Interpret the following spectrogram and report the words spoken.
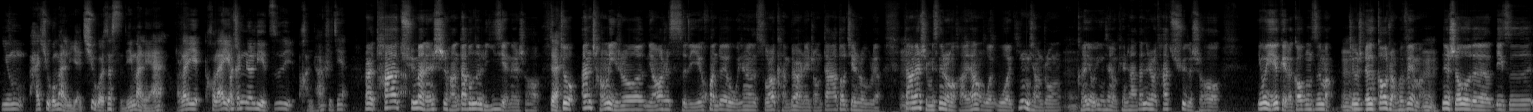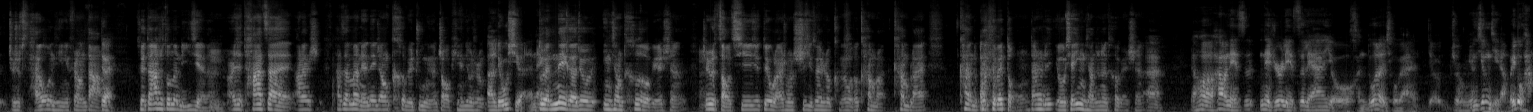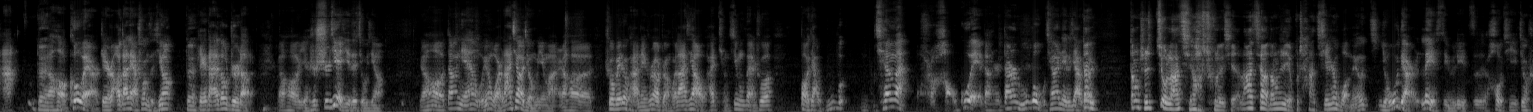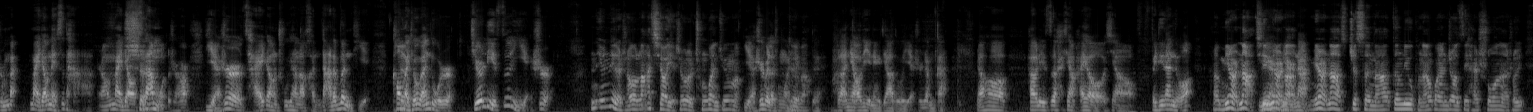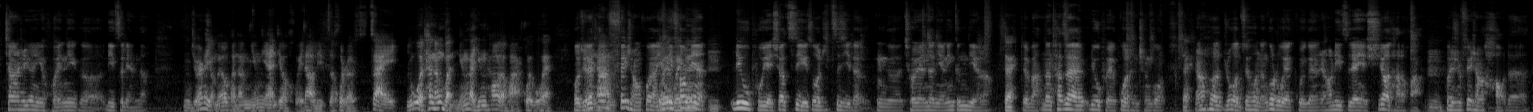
英还去过曼联，也去过他死敌曼联，后来也后来也跟着利兹很长时间。而且他去曼联是好像大家都能理解那个时候，对。就按常理说，你要是死敌换队伍，像索尔坎贝尔那种，大家都接受不了。嗯。但阿兰史密斯那种，好像我我印象中嗯。可能有印象有偏差，但那时候他去的时候，因为也给了高工资嘛，嗯。就是呃高转会费嘛，嗯。那时候的利兹就是财务问题已经非常大了，对，所以大家是都能理解的。嗯。而且他在阿兰史他在曼联那张特别著名的照片，就是呃，流血的那个，对，那个就印象特别深。就是早期就对我来说，十几岁的时候可能我都看不来，看不来，看的不是特别懂，但是有些印象真的特别深。嗯。然后还有那支那支里兹联有很多的球员，就就是明星级的维杜卡，对，然后科威尔，这是澳大利亚双子星，对这个大家都知道的。然后也是世界级的球星。然后当年我因为我是拉齐奥球迷嘛，然后说维杜卡那时候要转回拉齐奥，我还挺兴奋，说报价五百五千万，我说好贵。当时当然如果五千万这个价格但，当时就拉齐奥出了钱，拉齐奥当时也不差钱。其实我们有有点类似于利兹后期就是卖卖掉内斯塔，然后卖掉是斯塔姆的时候，也是财政出现了很大的问题，靠卖球员度日。其实利兹也是因为那个时候拉齐奥也是为了冲冠军嘛。也是为了冲冠军，对吧对，布兰尼奥蒂那个家族也是这么干。然后还有利兹，像还有像费迪南德，还有米尔纳，其实米尔纳米尔纳这次拿跟利物浦拿冠军之后，自己还说呢，说将来是愿意回那个利兹联的。你觉得有没有可能明年就回到利兹，或者在如果他能稳定在英超的话，会不会我觉得他非常会啊，因为一方面嗯利物浦也需要自己做自己的那个球员的年龄更迭了，对对吧？那他在利物浦也过得很成功，对。然后如果最后能够落叶归根，然后利兹联也需要他的话，嗯，会是非常好的，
